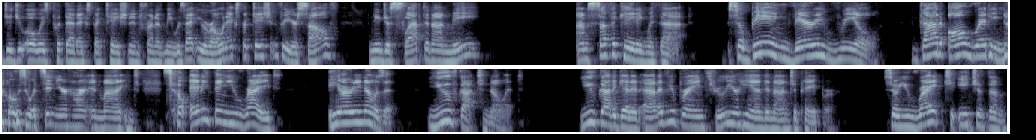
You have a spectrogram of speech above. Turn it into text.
did you always put that expectation in front of me? Was that your own expectation for yourself? And you just slapped it on me? I'm suffocating with that. So being very real God already knows what's in your heart and mind. So anything you write, He already knows it. You've got to know it. You've got to get it out of your brain, through your hand, and onto paper. So you write to each of them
